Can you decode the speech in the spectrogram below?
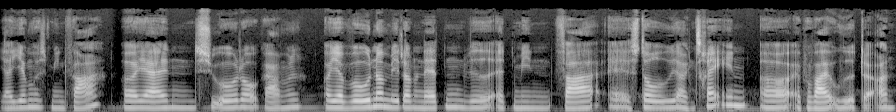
Jeg er hjemme hos min far, og jeg er en 7-8 år gammel. Og jeg vågner midt om natten ved, at min far øh, står ude i entréen og er på vej ud af døren.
